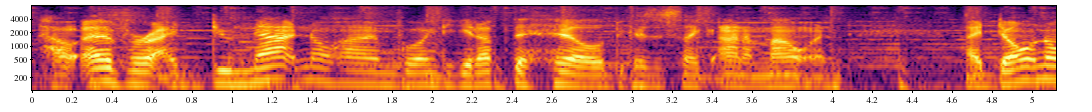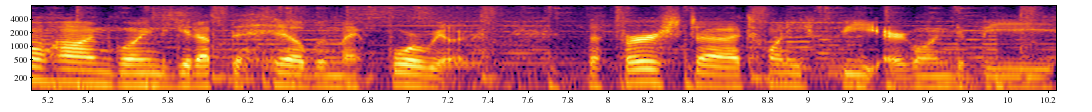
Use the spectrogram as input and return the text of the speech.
However, I do not know how I'm going to get up the hill because it's like on a mountain. I don't know how I'm going to get up the hill with my four-wheeler. The first uh, 20 feet are going to be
